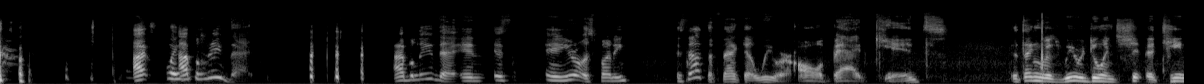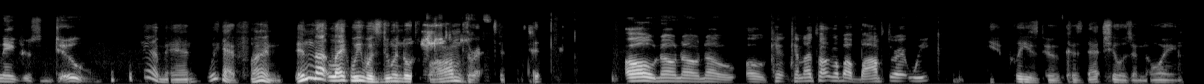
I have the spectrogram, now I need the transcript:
I Like- I believe that. I believe that, and it's and you know what's funny? It's not the fact that we were all bad kids. The thing was, we were doing shit that teenagers do. Yeah, man, we had fun. It's not like we was doing those bomb threats. Oh no no no! Oh, can can I talk about Bomb Threat Week? Yeah, Please do, because that shit was annoying.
